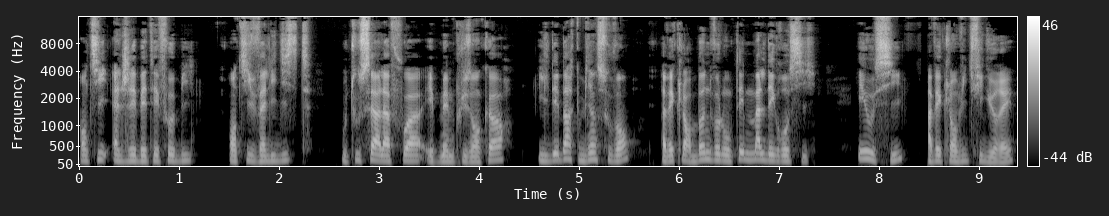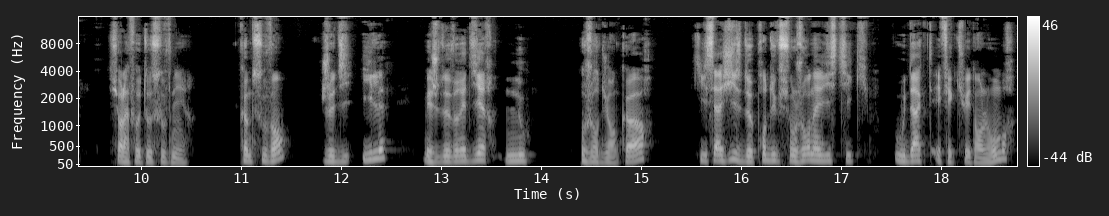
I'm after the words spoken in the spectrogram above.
anti-LGBT-phobie, anti-validistes, ou tout ça à la fois et même plus encore, ils débarquent bien souvent avec leur bonne volonté mal dégrossie, et aussi avec l'envie de figurer sur la photo souvenir. Comme souvent, je dis il, mais je devrais dire nous. Aujourd'hui encore, qu'il s'agisse de production journalistique ou d'actes effectués dans l'ombre,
